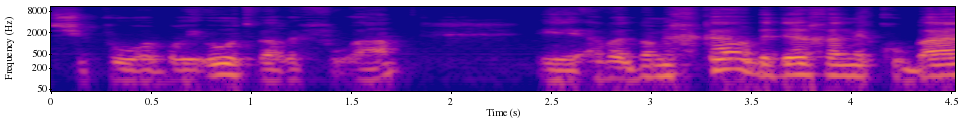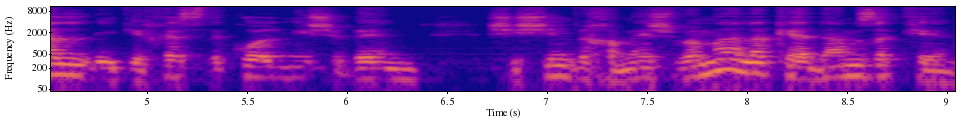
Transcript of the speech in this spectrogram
שיפור הבריאות והרפואה. אה, אבל במחקר בדרך כלל מקובל להתייחס לכל מי שבין 65 ומעלה כאדם זקן,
